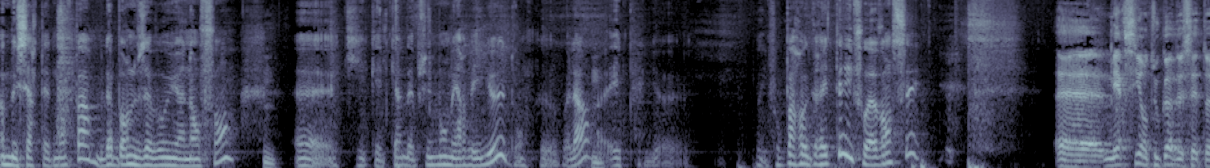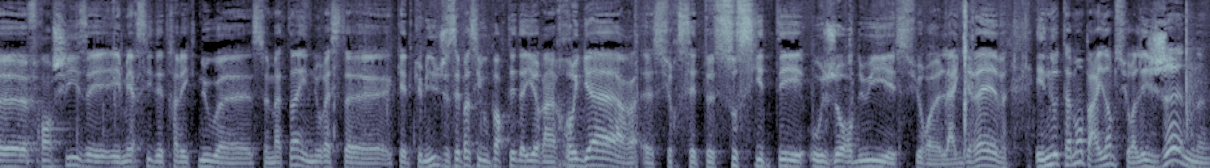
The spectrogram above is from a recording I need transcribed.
Oh, Mais certainement pas. D'abord, nous avons eu un enfant, hmm. euh, qui est quelqu'un d'absolument merveilleux. Donc, euh, voilà. Hmm. Et puis, euh, il ne faut pas regretter, il faut avancer. Euh, merci en tout cas de cette euh, franchise et, merci d'être avec nous euh, ce matin. Il nous reste quelques minutes. Je ne sais pas si vous portez d'ailleurs un regard sur cette société aujourd'hui et sur la grève et notamment par exemple sur les jeunes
